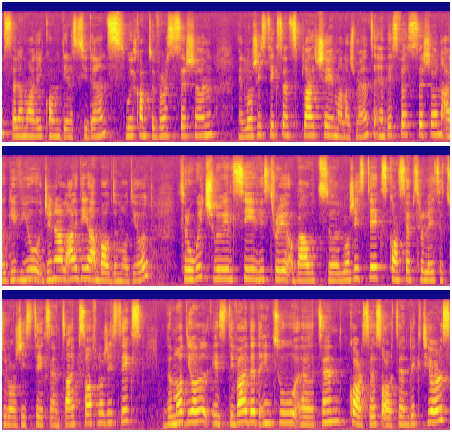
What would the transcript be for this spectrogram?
Assalamu alaikum dear students. Welcome to first session in logistics and supply chain management. In this first session I give you a general idea about the module through which we will see history about uh, logistics, concepts related to logistics and types of logistics. The module is divided into uh, 10 courses or 10 lectures.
